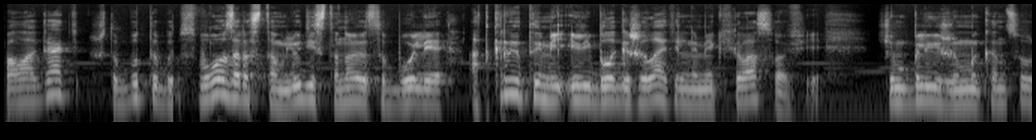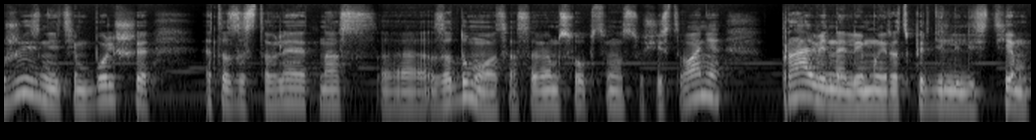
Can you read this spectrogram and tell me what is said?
полагать, что будто бы с возрастом люди становятся более открытыми или благожелательными к философии. Чем ближе мы к концу жизни, тем больше это заставляет нас э, задумываться о своем собственном существовании, правильно ли мы распределились тем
